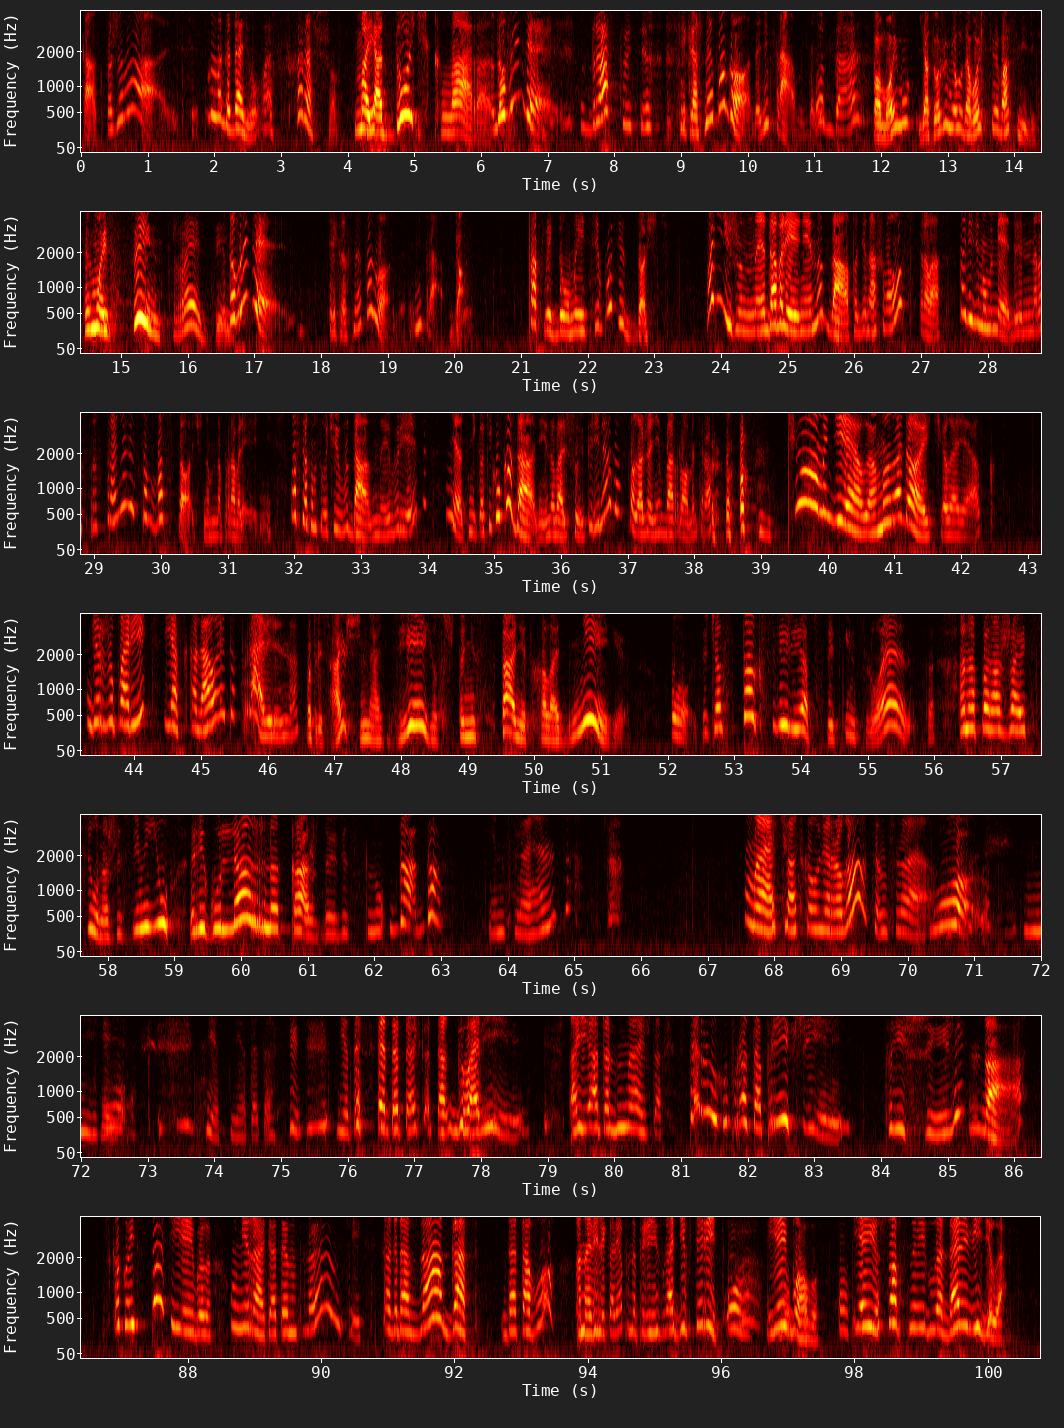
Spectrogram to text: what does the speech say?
как поживаете? Благодарю вас. Хорошо. Моя дочь Клара. Добрый день. Здравствуйте. Прекрасная погода, не правда ли? О, да. По-моему, я тоже имел удовольствие вас видеть. Мой сын Фредди. Добрый день. Прекрасная погода, не правда? Да. Как вы думаете, будет дождь? Пониженное давление на западе нашего острова, по-видимому, медленно распространяется в восточном направлении. Во всяком случае, в данное время нет никаких указаний на большую перемену в положении барометра. В чем дело, молодой человек? Держу пари, я сказала это правильно. Потрясающе. Надеюсь, что не станет холоднее. О, сейчас так свирепствует инфлюэнца. Она поражает всю нашу семью регулярно каждую весну. Да, да. Инфлюэнца? Моя тетка умерла от инфлюэнца. Нет, нет, нет, это, нет, это только так говорили. А я-то знаю, что старуху просто пришили. Пришили? Да. С какой стати ей было умирать от инфлюенции, когда за год до того она великолепно перенесла дифтерит? Ей-богу, я ее собственными глазами видела.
